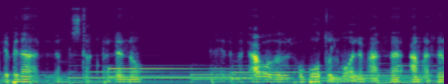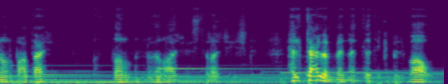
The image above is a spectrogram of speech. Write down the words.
لبناء المستقبل لأنه لما تعرض للهبوط المؤلم عام 2014 اضطر إنه يراجع استراتيجيته. هل تعلم بأن أتلتيك بالباو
